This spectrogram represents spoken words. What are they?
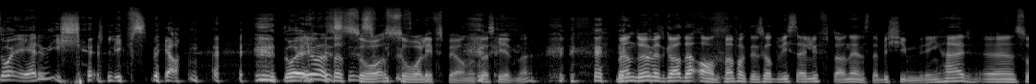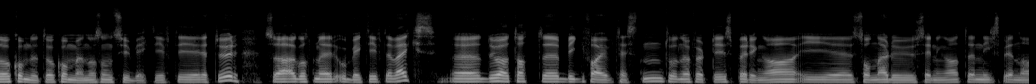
da er du ikke livsbejaende. Da er Jo, altså, så, så livsbejaende til å skrive ned. Men du, vet du hva, det ante meg faktisk at hvis jeg lufta en eneste bekymring her, eh, så kom det til å komme noe sånn subjektivt i retur. Så jeg har gått mer objektivt til verks. Eh, Du har jo tatt eh, Big Five-testen, 240 spørringer i Sånn er du-sendinga til Nils Brenna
